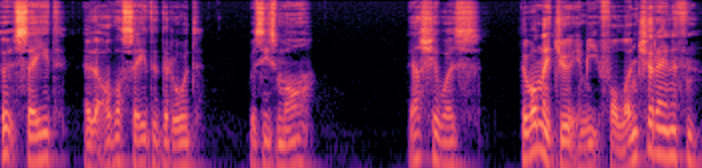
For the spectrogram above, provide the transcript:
Outside, at the other side of the road, was his ma. There she was. They weren't due to meet for lunch or anything.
